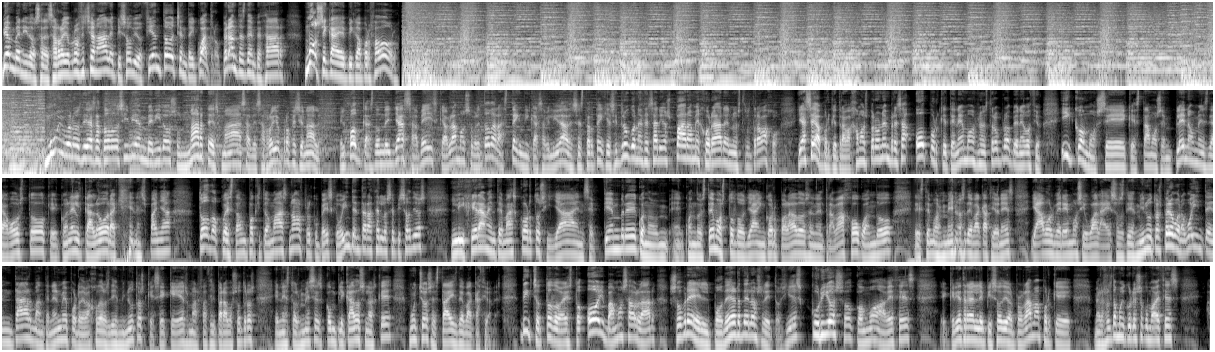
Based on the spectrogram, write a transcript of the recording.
Bienvenidos a Desarrollo Profesional, episodio 184. Pero antes de empezar, música épica, por favor. Muy buenos días a todos y bienvenidos un martes más a Desarrollo Profesional, el podcast donde ya sabéis que hablamos sobre todas las técnicas, habilidades, estrategias y trucos necesarios para mejorar en nuestro trabajo, ya sea porque trabajamos para una empresa o porque tenemos nuestro propio negocio. Y como sé que estamos en pleno mes de agosto, que con el calor aquí en España todo cuesta un poquito más, no os preocupéis que voy a intentar hacer los episodios ligeramente más cortos y ya en septiembre, cuando, eh, cuando estemos todos ya incorporados en el trabajo, cuando estemos menos de vacaciones, ya volveremos igual a esos 10 minutos, pero bueno, voy a intentar mantenerme por debajo de los 10 minutos, que sé que es más fácil para vosotros en estos meses complicados en los que muchos estáis de vacaciones. Dicho todo esto, hoy vamos a hablar sobre el poder de los retos y es curioso cómo a veces eh, quería traerle episodio al programa porque me resulta muy curioso como a veces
